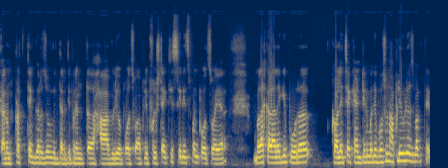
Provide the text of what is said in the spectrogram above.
कारण प्रत्येक गरजू विद्यार्थीपर्यंत हा व्हिडिओ पोहोचवा. आपली फुल स्टॅकची सिरीज पण पोहोचवा यार. मला कळालं की पोरं कॉलेजच्या कॅन्टीनमध्ये बसून आपले व्हिडिओज बघतायत.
